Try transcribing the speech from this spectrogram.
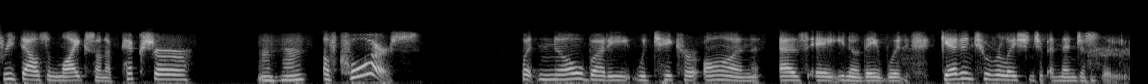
3,000 likes on a picture. Mm-hmm. Of course. But nobody would take her on as a, you know, they would get into a relationship and then just leave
